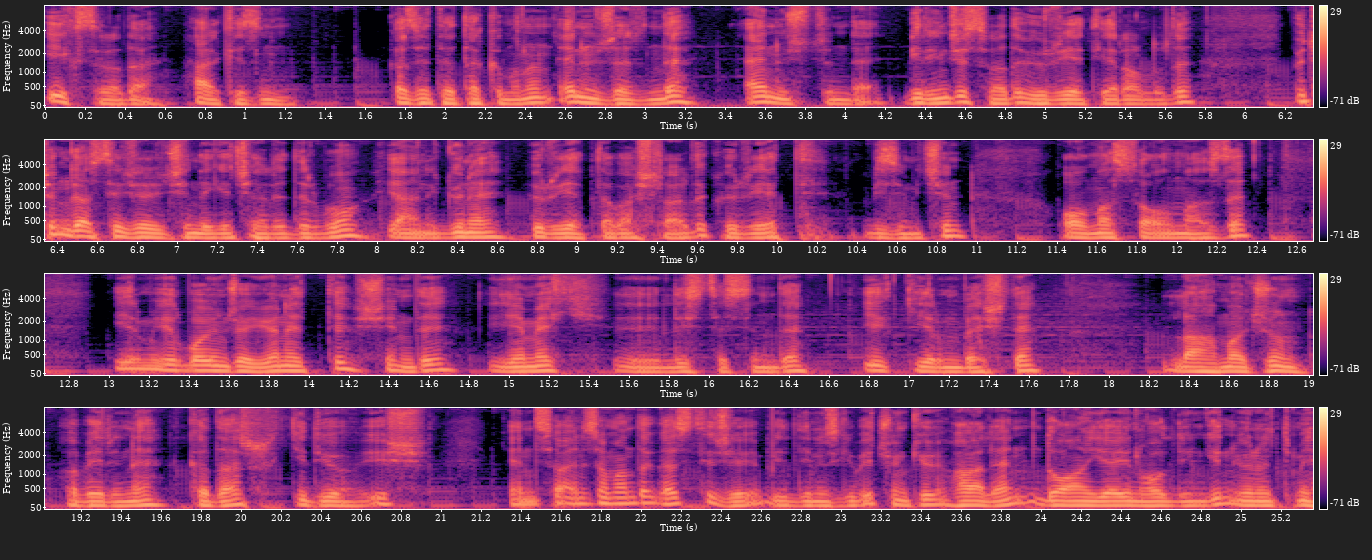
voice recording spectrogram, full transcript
ilk sırada herkesin gazete takımının en üzerinde, en üstünde birinci sırada Hürriyet yer alırdı. Bütün gazeteciler için de geçerlidir bu. Yani güne Hürriyet'le başlardık. Hürriyet bizim için olmazsa olmazdı. 20 yıl boyunca yönetti. Şimdi yemek e, listesinde ilk 25'te lahmacun haberine kadar gidiyor iş. Kendisi aynı zamanda gazeteci bildiğiniz gibi çünkü halen Doğan Yayın Holding'in yönetimi,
